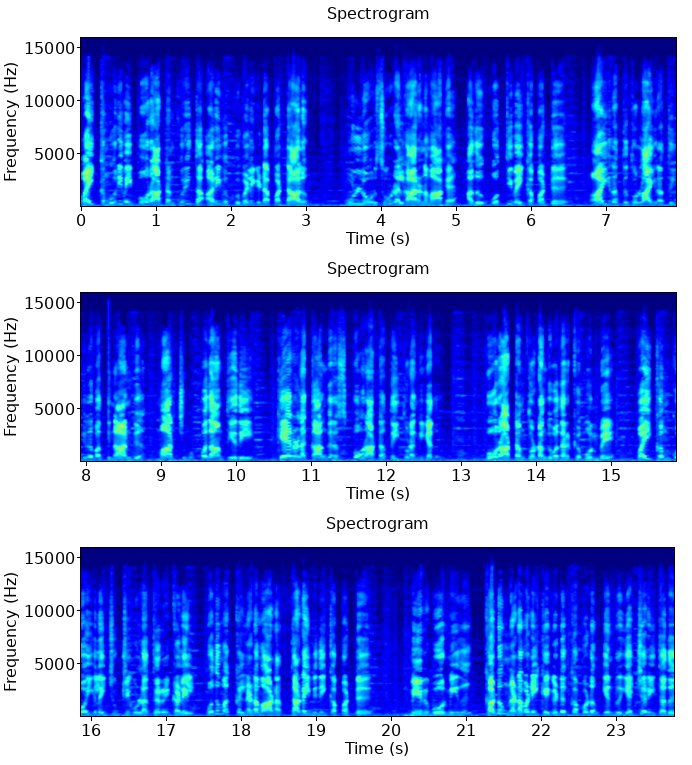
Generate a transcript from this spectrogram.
வைக்கம் உரிமை போராட்டம் குறித்த அறிவிப்பு வெளியிடப்பட்டாலும் உள்ளூர் சூழல் காரணமாக அது ஒத்திவைக்கப்பட்டு ஆயிரத்து தொள்ளாயிரத்து இருபத்தி நான்கு மார்ச் முப்பதாம் தேதி கேரள காங்கிரஸ் போராட்டத்தை தொடங்கியது. போராட்டம் தொடங்குவதற்கு முன்பே வைக்கம் கோயிலை சுற்றியுள்ள தெருக்களில் பொதுமக்கள் நடமாட தடை விதிக்கப்பட்டு மீறுவோர் மீது கடும் நடவடிக்கை எடுக்கப்படும் என்று எச்சரித்தது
